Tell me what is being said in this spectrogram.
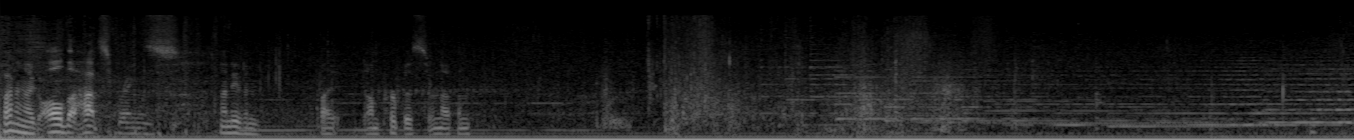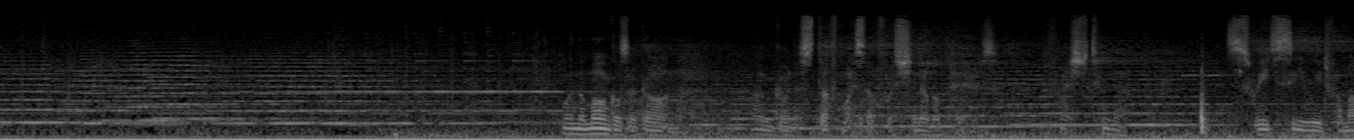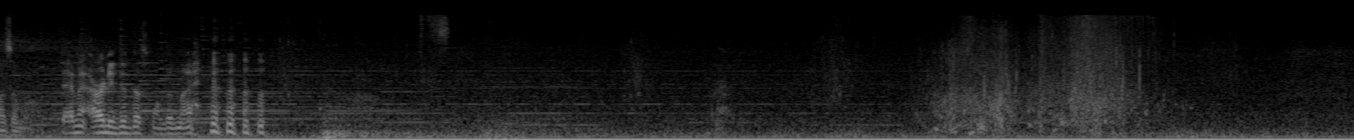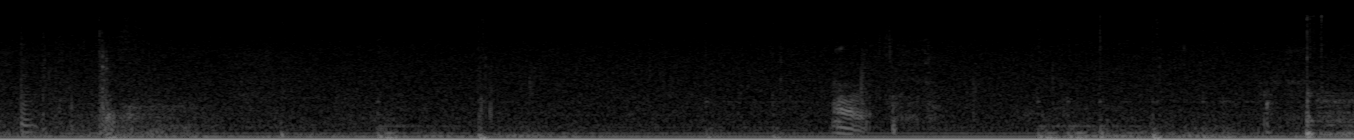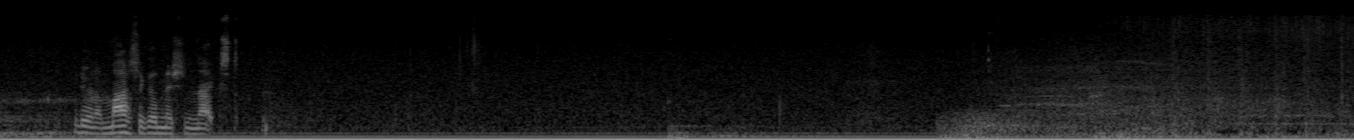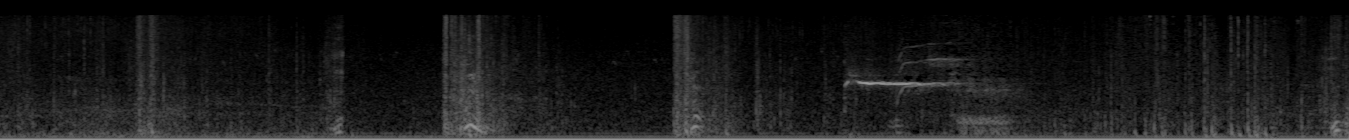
Finding like all the hot springs, not even by on purpose or nothing. Are gone, I'm going to stuff myself with shinobu pears, fresh tuna, and sweet seaweed from Azamo. Damn it, I already did this one, didn't I? Alright. Masako mission next. You're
